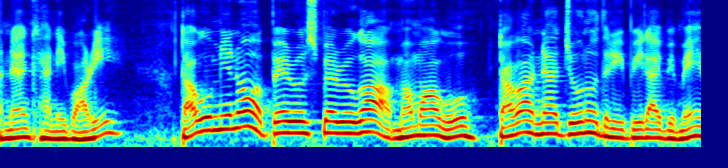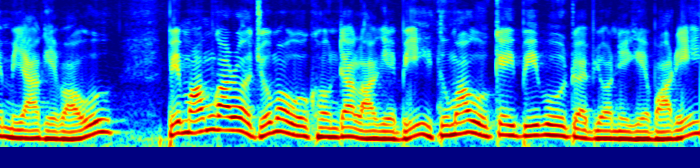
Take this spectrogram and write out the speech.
အနမ်းခံနေပါတယ်။ဒါကိုမြင်တော့ပယ်ရိုစပယ်ရိုကမမကိုဒါကနတ်ကျွန်းတို့တတိပေးလိုက်ပေမဲ့မရခဲ့ပါဘူး။ဘင်မမ်ကတော့ဂျိုးမော်ကိုခုန်တက်လာခဲ့ပြီးသူမကိုကိတ်ပေးဖို့အတွက်ပြောနေခဲ့ပါတယ်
